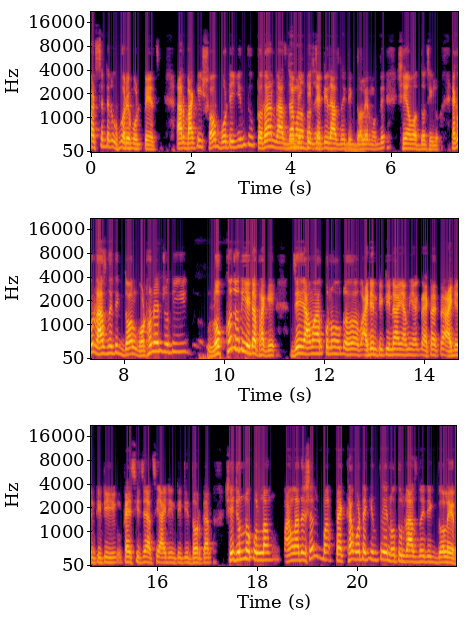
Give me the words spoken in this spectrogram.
পার্সেন্টের উপরে ভোট পেয়েছে। আর বাকি সব ভোটই কিন্তু প্রধান রাজনৈতিক তিন চারটি রাজনৈতিক দলের মধ্যে সীমাবদ্ধ ছিল। এখন রাজনৈতিক দল গঠনের যদি লক্ষ্য যদি এটা থাকে যে আমার কোনো আইডেন্টিটি নাই আমি একটা একটা একটা আইডেন্টিটি ক্রাইসিসে আছি আইডেন্টিটি দরকার সেই জন্য করলাম। বাংলাদেশের প্রেক্ষাপটে কিন্তু এই নতুন রাজনৈতিক দলের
